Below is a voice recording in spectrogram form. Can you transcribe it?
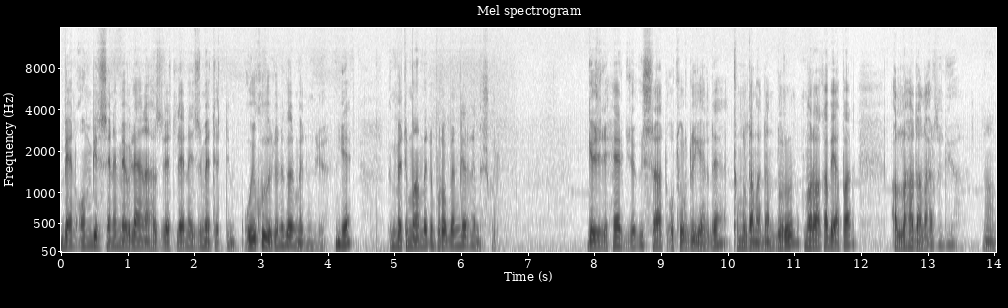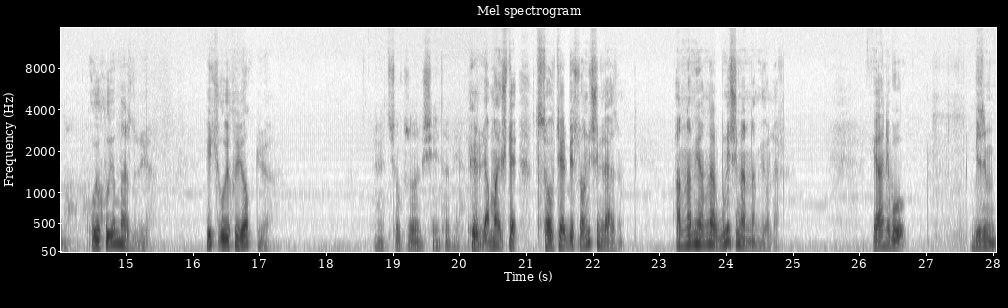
ben 11 sene Mevlana Hazretlerine hizmet ettim. Uyku uyuduğunu görmedim diyor. Niye? Ümmeti Muhammed'in problemlerine meşgul. Gece her gece 3 saat oturduğu yerde kımıldamadan durur, murakabe yapar, Allah'a dalardı diyor. Allah Allah. Uyku uyumazdı diyor. Hiç uyku yok diyor. Evet çok zor bir şey tabii. E, Ama işte tasavvuf terbiyesi onun için lazım. Anlamayanlar bunun için anlamıyorlar. Yani bu bizim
